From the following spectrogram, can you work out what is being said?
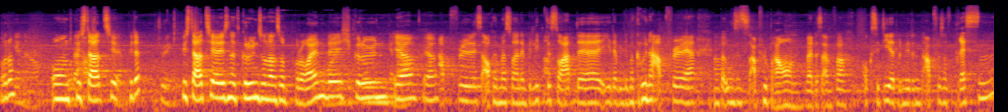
oder? Genau. Und oder Pistazie, bitte? Pistazie ist nicht grün, sondern so bräunlich grün. Genau. Ja, ja. Apfel ist auch immer so eine beliebte Apfel. Sorte. Jeder will immer grüner Apfel. Ja. Und bei uns ist es Apfelbraun, weil das einfach oxidiert. Wenn wir den Apfelsaft pressen,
